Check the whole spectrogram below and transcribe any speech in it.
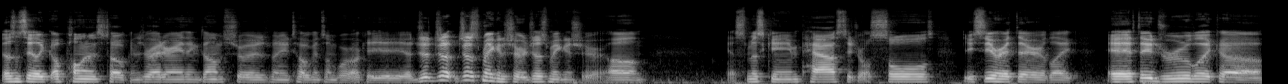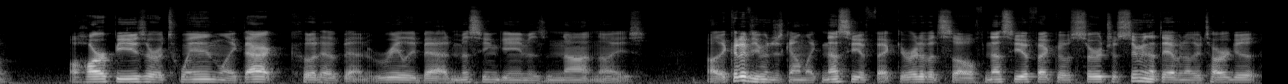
doesn't say like opponent's tokens, right, or anything. Dumb destroys many tokens on board. Okay, yeah, yeah. Just, just, just making sure. Just making sure. Um, yeah, Smith's game pass. They draw souls. You see right there, like if they drew like a a harpies or a twin, like that could have been really bad. Missing game is not nice. Uh, they could have even just gone like Nessie effect, get rid of itself. Nessie effect goes search, assuming that they have another target.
